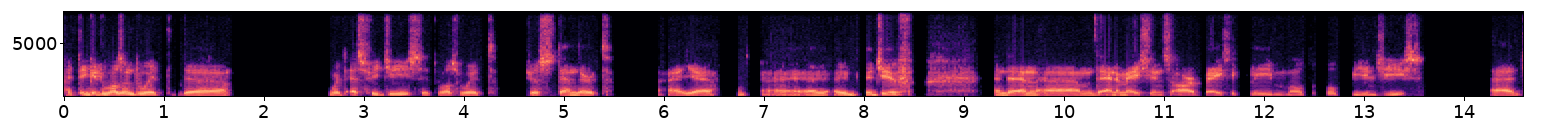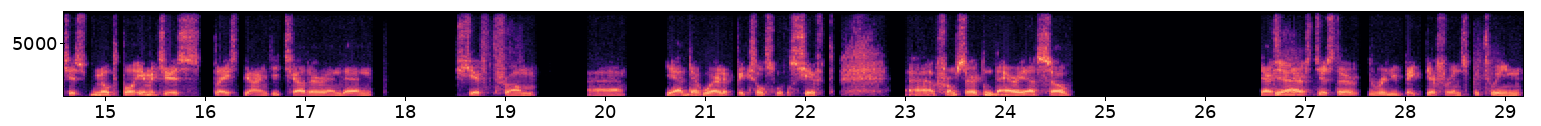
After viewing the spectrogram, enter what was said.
I think it wasn't with the with SVGs. It was with just standard, uh, yeah, uh, a, a, GIF. And then um, the animations are basically multiple PNGs, uh, just multiple images placed behind each other, and then shift from, uh, yeah, that where the pixels will shift uh, from certain areas. So there's yeah. there's just a really big difference between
